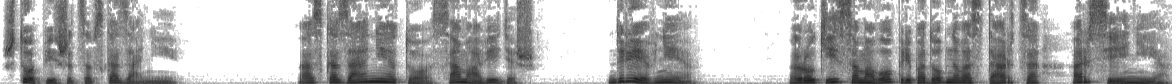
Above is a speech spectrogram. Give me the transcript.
что пишется в сказании». А сказание то, сама видишь, древнее, руки самого преподобного старца Арсения.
